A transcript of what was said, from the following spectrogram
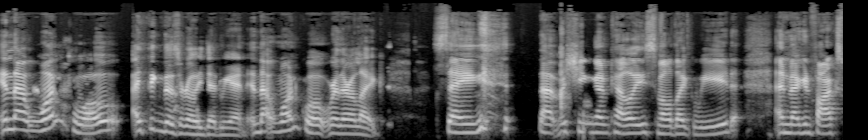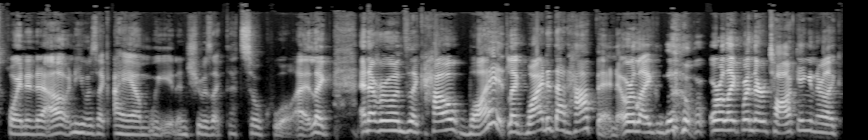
in that one quote, I think this really did me in. In that one quote where they're like saying that Machine Gun Kelly smelled like weed, and Megan Fox pointed it out, and he was like, "I am weed," and she was like, "That's so cool." I, like, and everyone's like, "How? What? Like, why did that happen?" Or like, or like when they're talking and they're like,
